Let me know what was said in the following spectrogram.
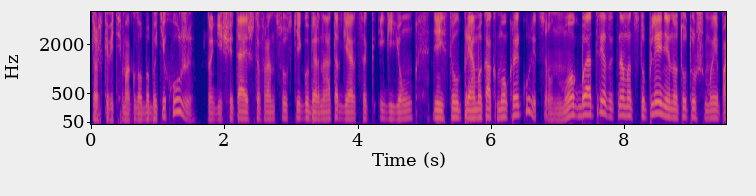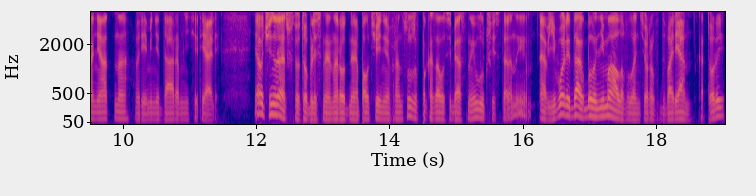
«Только ведь могло бы быть и хуже. Многие считают, что французский губернатор, герцог Игион, действовал прямо как мокрая курица. Он мог бы отрезать нам отступление, но тут уж мы, понятно, времени даром не теряли. Я очень рад, что доблестное народное ополчение французов показало себя с наилучшей стороны, а в его рядах было немало волонтеров-дворян, которые,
